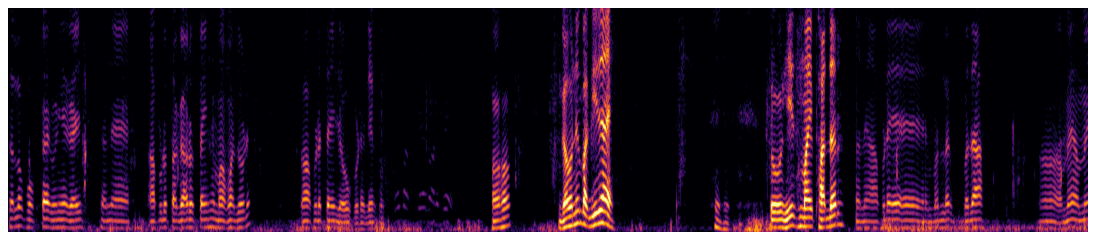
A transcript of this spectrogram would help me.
ચલો પોપટા વીણીએ ગઈશ અને આપણો તગારો ત્યાં છે મામા જોડે. તો આપણે ત્યાં જવું પડે, દેખો. હો ઘઉં ને ભાગી જાય? તો હી ઇઝ માય ફાધર અને આપણે મતલબ બધા અમે અમે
